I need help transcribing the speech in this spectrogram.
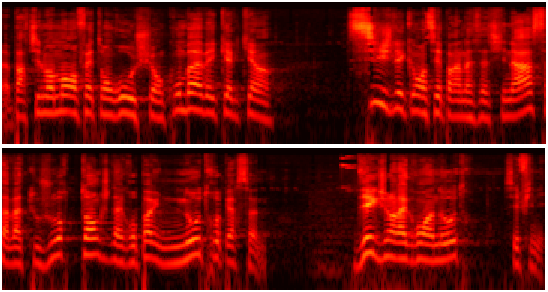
À partir du moment, en fait, en gros, où je suis en combat avec quelqu'un, si je l'ai commencé par un assassinat, ça va toujours tant que je n'aggro pas une autre personne. Dès que j'en aggro un autre, c'est fini.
